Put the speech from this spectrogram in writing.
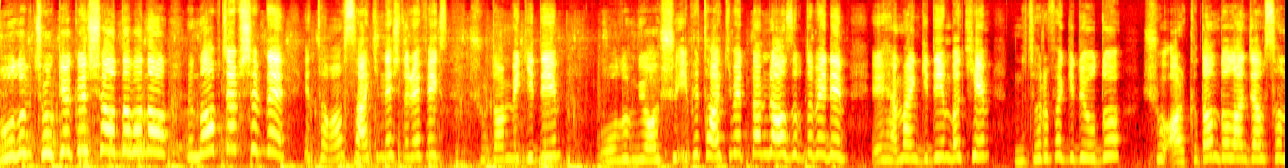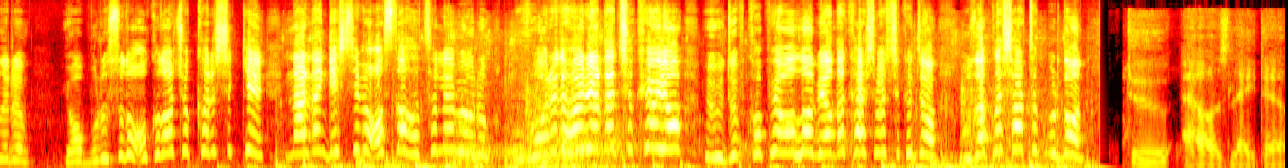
Oğlum çok yakın şu anda bana. Ya, ne yapacağım şimdi? E tamam sakinleş Nurefix. Şuradan bir gideyim. Oğlum ya şu ipi takip etmem lazımdı benim. E, hemen gideyim bakayım. Ne tarafa gidiyordu? Şu arkadan dolanacağım sanırım. Ya burası da o kadar çok karışık ki. Nereden geçtiğimi asla hatırlamıyorum. Bu fare de her yerden çıkıyor ya. Ödüm kopuyor vallahi bir anda karşıma çıkınca. Uzaklaş artık buradan. Two hours later.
